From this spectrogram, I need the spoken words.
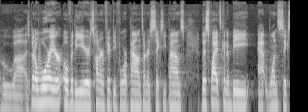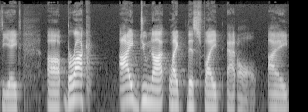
who uh, has been a warrior over the years, 154 pounds, 160 pounds. This fight's going to be at 168. Uh, Barak, I do not like this fight at all. I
